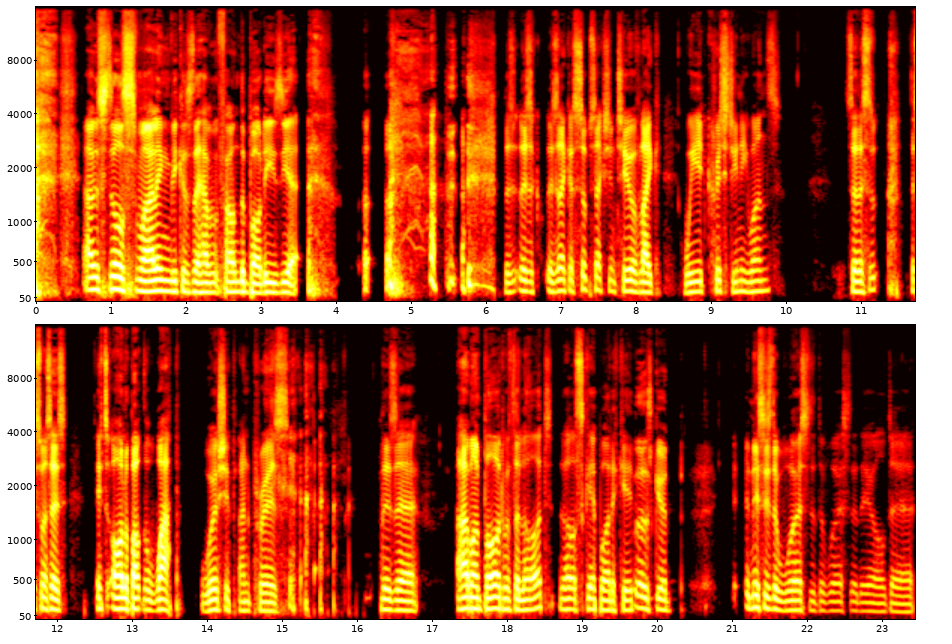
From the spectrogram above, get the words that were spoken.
"I'm still smiling because they haven't found the bodies yet." There's there's, a, there's like a subsection two of like weird Christiany ones. So this is this one says it's all about the WAP, worship and praise. there's a I'm on board with the Lord, the little skateboarder kid. That's good. and this is the worst of the worst of the old. Uh,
